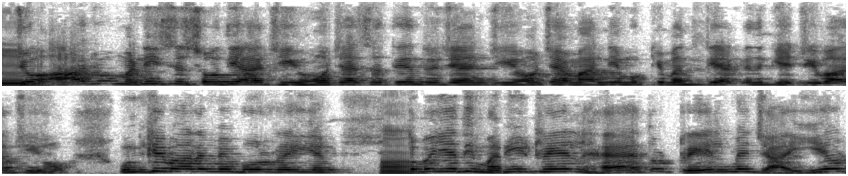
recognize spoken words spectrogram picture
जो आज वो मनीष सिसोदिया जी हो चाहे सत्येंद्र जैन जी हो चाहे माननीय मुख्यमंत्री अरविंद केजरीवाल जी हो उनके बारे में बोल रही है। हाँ। तो भाई यदि मनी ट्रेल है तो ट्रेल में जाइए और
